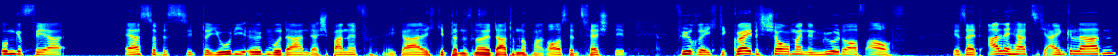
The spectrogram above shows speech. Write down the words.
Ungefähr 1. bis 7. Juli, irgendwo da in der Spanne, egal, ich gebe dann das neue Datum nochmal raus, wenn es feststeht, führe ich The Greatest Showman in Mühldorf auf. Ihr seid alle herzlich eingeladen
